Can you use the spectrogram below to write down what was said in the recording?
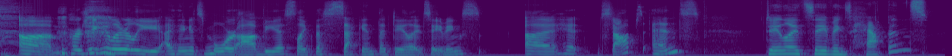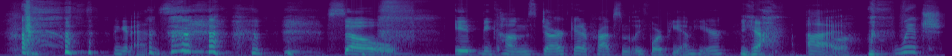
um, particularly, I think it's more obvious like the second that daylight savings uh, hit stops ends. Daylight savings happens? I think it ends. so it becomes dark at approximately 4 p.m. here. Yeah. uh, which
